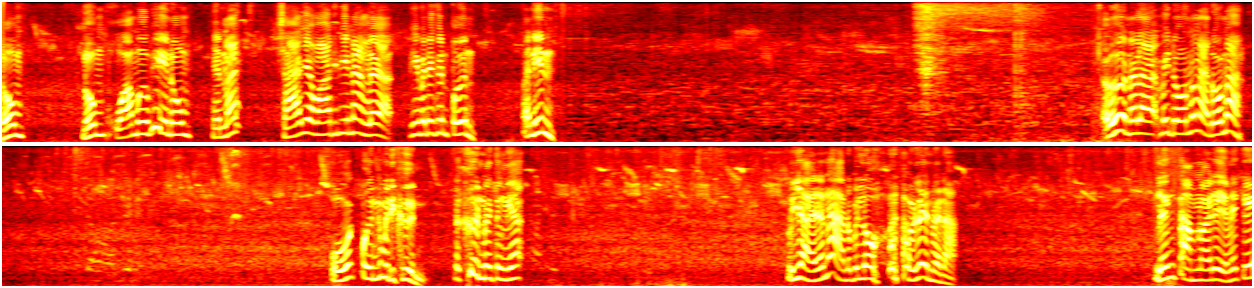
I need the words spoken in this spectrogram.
นุ่มนุ่มขวามือพี่นุ่มเห็นไหมฉายามาที่พี่นั่งเลยอะพี่ไม่ได้ขึ้นปืนไปนินเออ นั่นแหละ ไม่โดนมั้งน่ะโดนมาโอ้ยปืนก็ไม่ได้ขึ้นแล้วขึ้นไปตรงเนี้ย ตัวใหญ่นะน่ะดนไปโลเราเล่นไปน่ะ เล็งต่ำหน่อยดิเมื่อกี้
